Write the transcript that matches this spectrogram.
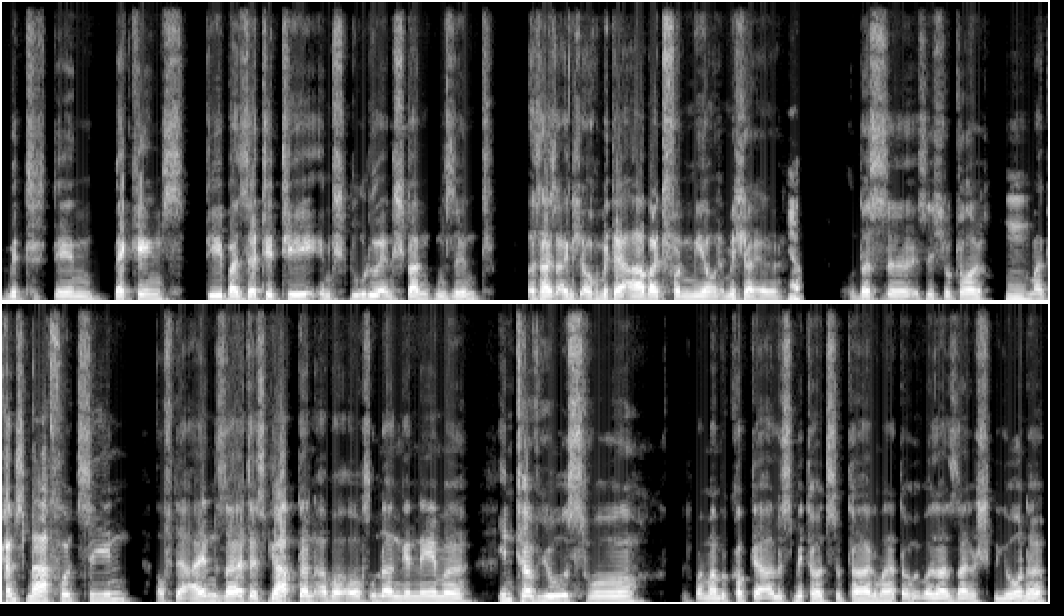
mit den Backings, die bei ZTT im Studio entstanden sind. Das heißt eigentlich auch mit der Arbeit von mir und Michael. Ja. Und das äh, ist nicht so toll. Mhm. Man kann es nachvollziehen. Auf der einen Seite, es gab dann aber auch unangenehme Interviews, wo, ich meine, man bekommt ja alles mit heutzutage, man hat auch über seine Spione,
